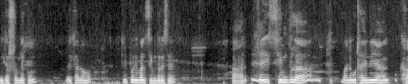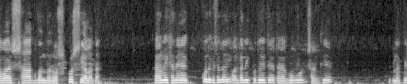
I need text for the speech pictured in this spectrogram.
নিদর্শন দেখুন, এখানেও কি পরিমাণ সিম ধরেছে। আর এই সিমগুলা মানে উঠাই নিয়ে খাওয়ার স্বাদ, গন্ধ রসকসই আলাদা। কারণ এখানে কোনো কিছু নাই অর্গানিক পদ্ধতিতে তারা গোবর, সার দিয়ে এগুলাকে,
